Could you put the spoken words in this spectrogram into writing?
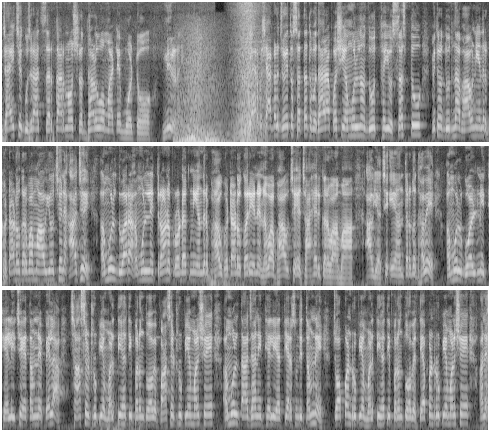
જાય છે ગુજરાત સરકારનો શ્રદ્ધાળુઓ માટે મોટો નિર્ણય. ત્યાર પછી આગળ જોઈએ તો સતત વધારા પછી અમૂલનું દૂધ થયું સસ્તું. મિત્રો, દૂધના ભાવની અંદર ઘટાડો કરવામાં આવ્યો છે અને આજે અમૂલ દ્વારા અમૂલની ત્રણ પ્રોડક્ટની અંદર ભાવ ઘટાડો કરી અને નવા ભાવ છે એ જાહેર કરવામાં આવ્યા છે. એ અંતર્ગત હવે અમૂલ ગોલ્ડની થેલી છે એ તમને પહેલાં છાસઠ રૂપિયા મળતી હતી, પરંતુ હવે પાસઠ રૂપિયા મળશે. અમૂલ તાજાની થેલી અત્યાર સુધી તમને ચોપન રૂપિયા મળતી હતી, પરંતુ હવે ત્રેપન રૂપિયા મળશે અને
